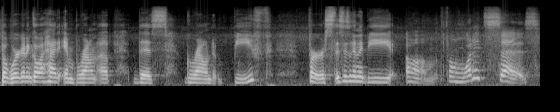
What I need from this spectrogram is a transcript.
But we're gonna go ahead and brown up this ground beef first. This is going to be, um, from what it says,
